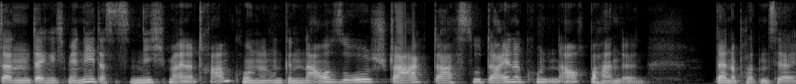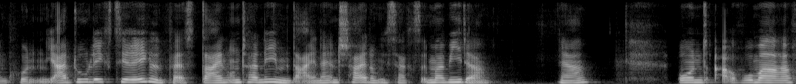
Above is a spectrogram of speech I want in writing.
dann denke ich mir, nee, das ist nicht meine Traumkundin. Und genauso stark darfst du deine Kunden auch behandeln, deine potenziellen Kunden. Ja, du legst die Regeln fest, dein Unternehmen, deine Entscheidung. Ich sage es immer wieder. Ja. Und auch, wo wir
